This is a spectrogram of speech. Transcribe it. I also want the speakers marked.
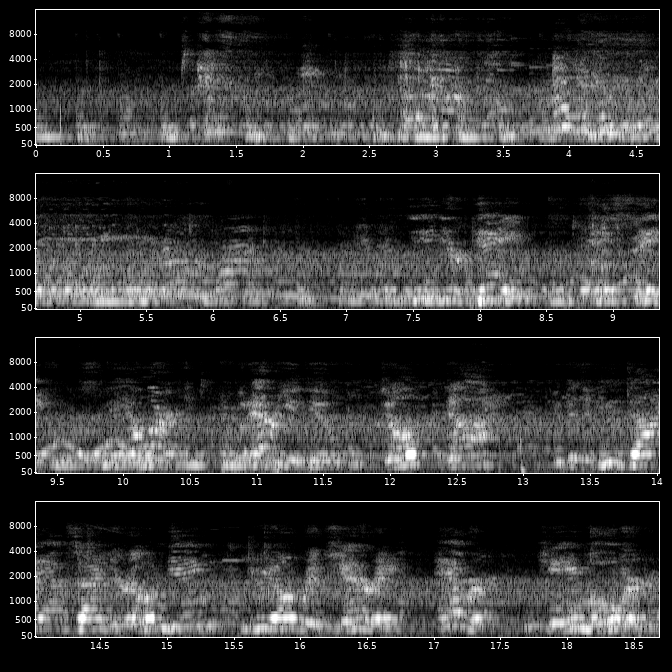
Speaker 1: If you leave your game, stay safe, stay alert, and whatever you do, don't die. Because if you die outside your own game, you don't regenerate, ever. Game over.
